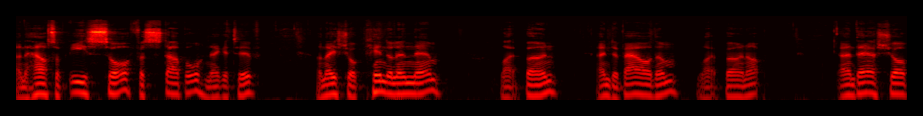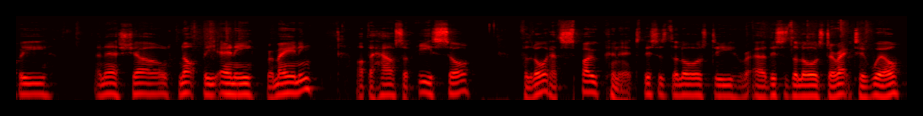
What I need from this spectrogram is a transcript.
and the house of Esau for stubble, negative, and they shall kindle in them like burn, and devour them like burn up, and there shall be and there shall not be any remaining of the house of Esau, for the Lord hath spoken it. This is the Lord's de, uh, this is the Lord's directive will,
